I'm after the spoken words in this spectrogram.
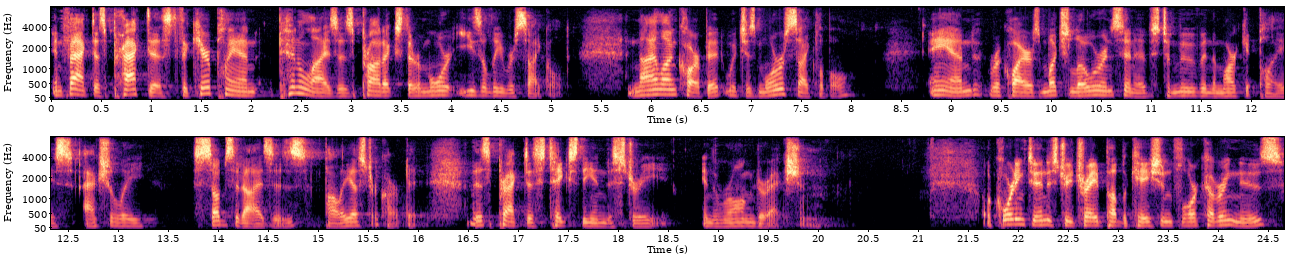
In fact, as practiced, the CARE plan penalizes products that are more easily recycled. Nylon carpet, which is more recyclable, and requires much lower incentives to move in the marketplace actually subsidizes polyester carpet. This practice takes the industry in the wrong direction. According to industry trade publication Floor Covering News,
